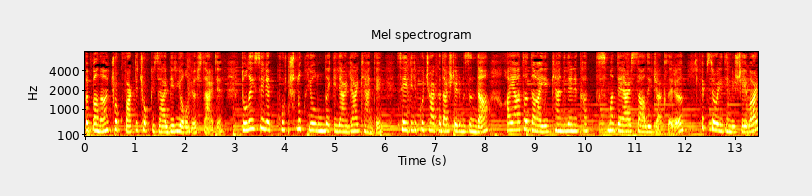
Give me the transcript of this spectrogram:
ve bana çok farklı, çok güzel bir yol gösterdi. Dolayısıyla koçluk yolunda ilerlerken de sevgili koç arkadaşlarımızın da hayata dair kendilerine katma değer sağlayacakları, hep söylediğim bir şey var.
